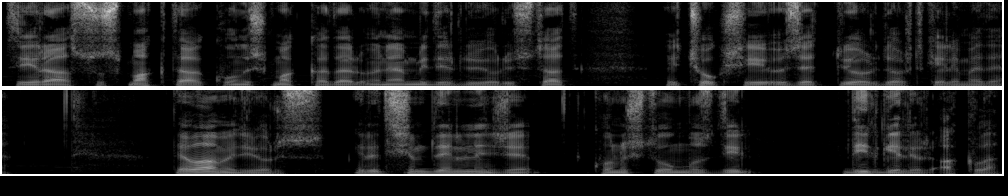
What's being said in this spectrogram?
Zira susmak da konuşmak kadar önemlidir diyor Üstad ve çok şeyi özetliyor dört kelimede.'' Devam ediyoruz. İletişim denilince konuştuğumuz dil, dil gelir akla.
